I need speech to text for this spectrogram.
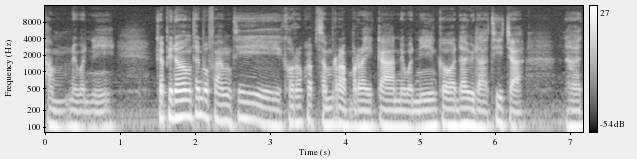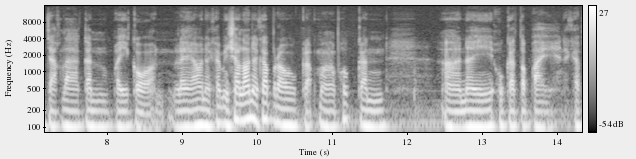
ธรรมในวันนี้ ครับพี่น้องท่านผู้ฟังที่เคารพครับสำหรับรายการในวันนี้ก็ได้เวลาที่จะนะจากลากันไปก่อนแล้วนะครับอินชาอัลลอฮ์นะครับเรากลับมาพบกันในโอกาสต่อไปนะครับ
